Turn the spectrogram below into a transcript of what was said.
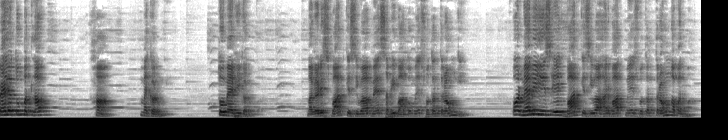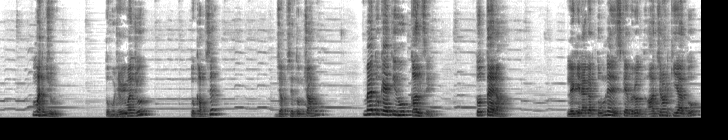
पहले तुम बतलाओ। हाँ मैं करूँगी। तो मैं भी करूँगा। मगर इस बात के सिवा मैं सभी बातों में स्वतंत्र रहूँगी। और मैं भी इस एक बात के सिवा हर बात में स्वतंत्र रहूँगा, पद्मा। मंजूर। तो मुझे भी मंजूर। तो कब से? जब से तुम चाहो। मैं तो कहती हूँ कल से। तो तय रहा। लेकिन अगर तुमने इसके विरुद्ध आचरण किया तो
